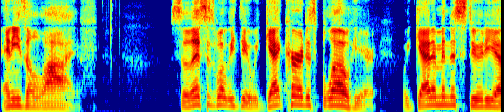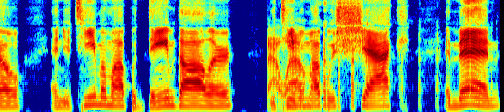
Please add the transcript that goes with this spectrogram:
and he's alive. So this is what we do. We get Kurtis Blow here. We get him in the studio and you team him up with Dame Dollar. You team Wow. him up with Shaq. and then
